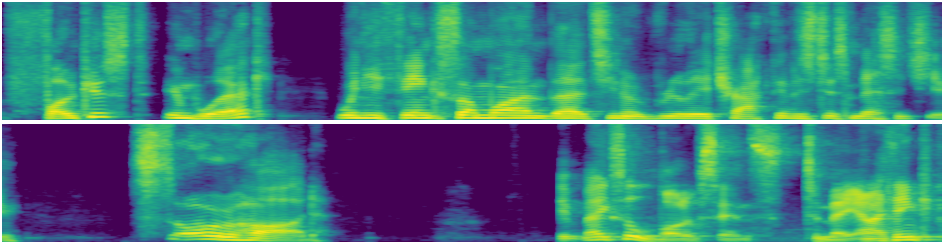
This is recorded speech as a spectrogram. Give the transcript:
focused in work when you think someone that's you know really attractive has just messaged you. So hard. It makes a lot of sense to me, and I think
